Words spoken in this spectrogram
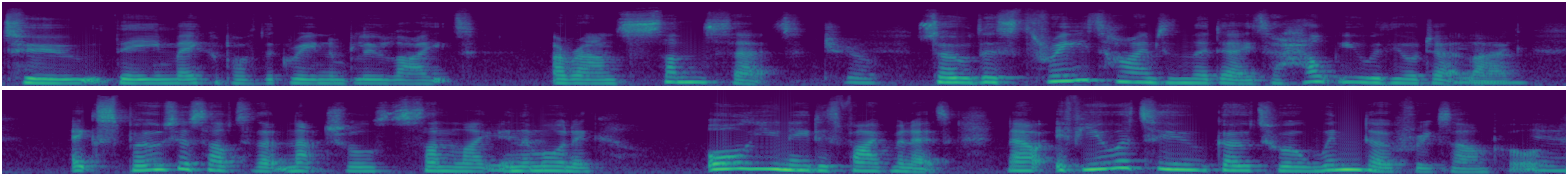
to the makeup of the green and blue light around sunset. True. So there's three times in the day to help you with your jet Yeah. lag. Expose yourself to that natural sunlight in the morning. All you need is five minutes. Now, if you were to go to a window, for example, Yeah.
